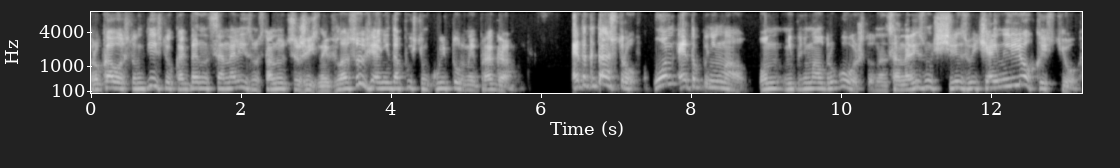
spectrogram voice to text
руководством к действию, когда национализм становится жизненной философией, а не, допустим, культурной программой, это катастрофа. Он это понимал. Он не понимал другого, что национализм с чрезвычайной легкостью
